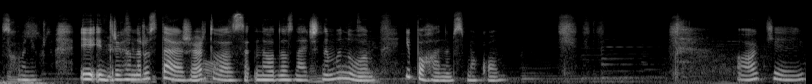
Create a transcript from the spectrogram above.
Сховані. І інтрига наростає жертва з неоднозначним минулим і поганим смаком. Окей.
